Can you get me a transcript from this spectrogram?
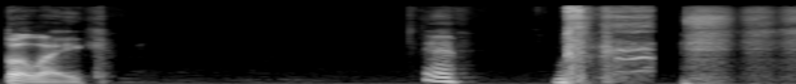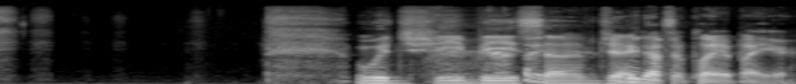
But like yeah. Would she be subject? We'd have to play it by ear.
